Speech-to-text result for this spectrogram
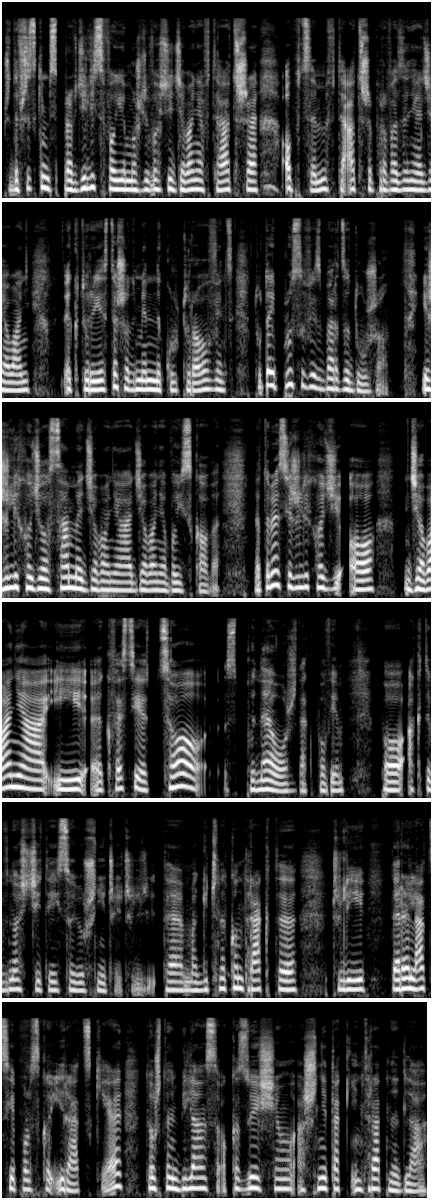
przede wszystkim sprawdzili swoje możliwości działania w teatrze obcym, w teatrze prowadzenia działań, e, który jest też odmienny kulturowo, więc tutaj plusów jest bardzo dużo, jeżeli chodzi o same działania, działania wojskowe. Natomiast jeżeli chodzi o działania i e, kwestie, co spłynęło, że tak powiem, po aktywności tej sojuszniczej, czyli te magiczne kontrakty, czyli te relacje polsko-irackie, to już ten bilans okazuje się aż nie tak intratny dla,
